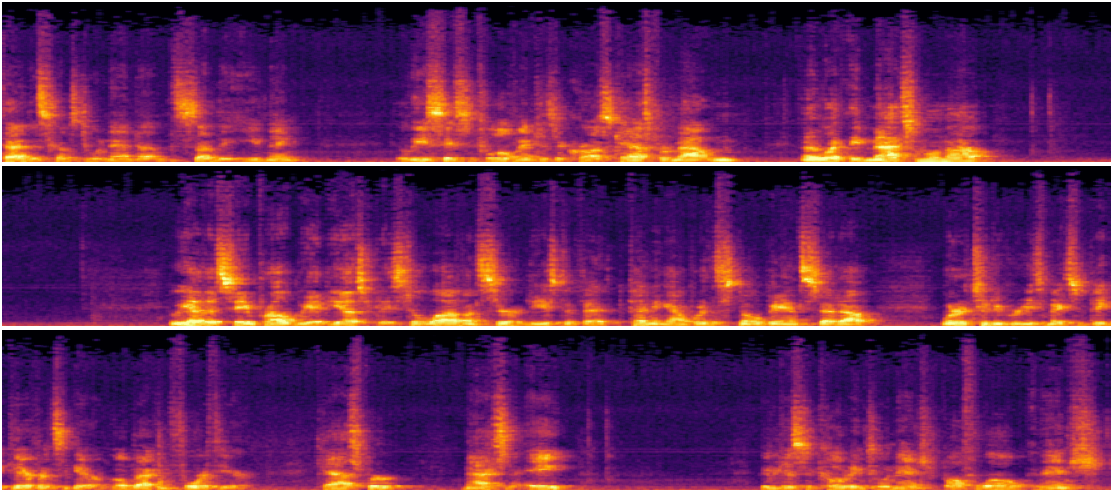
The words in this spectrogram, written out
Time this comes to an end on Sunday evening. At least 6 to 12 inches across Casper Mountain. Now, like the maximum amount, we have that same problem we had yesterday. Still a lot of uncertainties depending on where the snow band's set up. One or two degrees makes a big difference. Again, I'll go back and forth here. Casper, max to 8. Maybe just a coating to an inch. Buffalo, an inch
